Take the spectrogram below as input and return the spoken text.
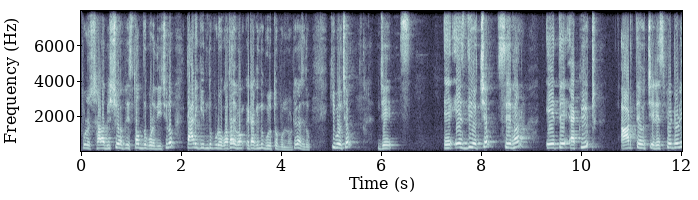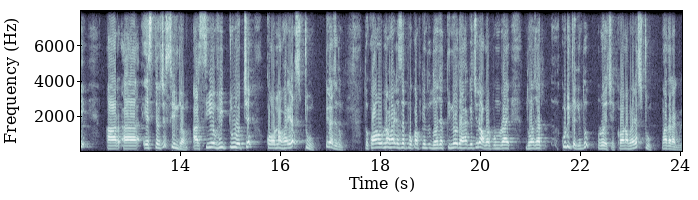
পুরো সারা বিশ্বব্যাপী স্তব্ধ করে দিয়েছিল, তারই কিন্তু পুরো কথা এবং এটা কিন্তু গুরুত্বপূর্ণ, ঠিক আছে তো? কি বলছে? যে এস ডি হচ্ছে সেভার এতে অ্যাকিউট আরতে হচ্ছে রেসপিরেটরি, আর এসতে হচ্ছে সিন্ড্রোম, আর সিওভি টু হচ্ছে করোনা ভাইরাস টু, ঠিক আছে তো? তো করোনা ভাইরাসের প্রকোপ কিন্তু দু হাজার তিনেও দেখা গেছিল, আবার পুনরায় দু হাজার কুড়িতে কিন্তু রয়েছে, করোনা ভাইরাস টু মাথা রাখবে।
